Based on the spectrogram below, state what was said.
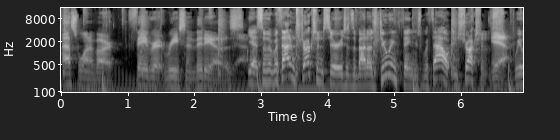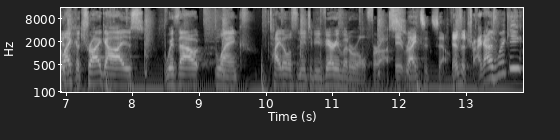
That's one of our favorite recent videos. Yeah, so the Without Instructions series is about us doing things without instructions. Yeah. We like the Try Guys without blank. Titles need to be very literal for us. It writes itself. There's a Try Guys wiki?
